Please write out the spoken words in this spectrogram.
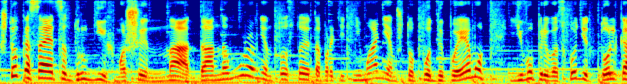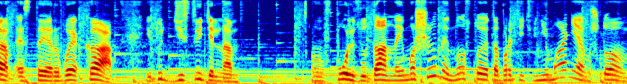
Что касается других машин на данном уровне, то стоит обратить внимание, что по DPM у его превосходит только STRV K. И тут действительно в пользу данной машины, но стоит обратить внимание, что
